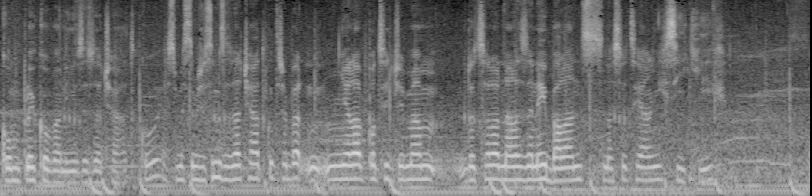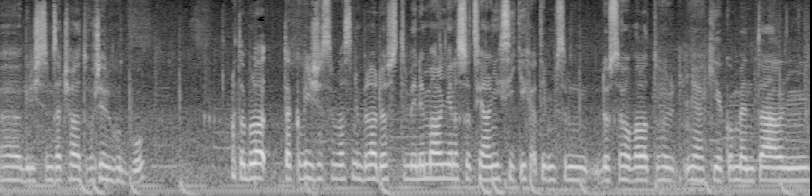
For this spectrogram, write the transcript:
komplikovaný ze začátku. Já si myslím, že jsem ze začátku třeba měla pocit, že mám docela nalezený balans na sociálních sítích, eh, když jsem začala tvořit hudbu. A to bylo takový, že jsem vlastně byla dost minimálně na sociálních sítích a tím jsem dosahovala toho nějaký jako mentální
